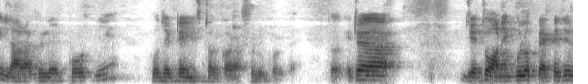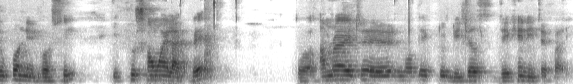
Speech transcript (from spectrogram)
এই লারাভেলের কোড নিয়ে প্রজেক্টটা ইনস্টল করা শুরু করবে। তো এটা যেহেতু অনেকগুলো প্যাকেজের উপর নির্ভরশীল, একটু সময় লাগবে। তো আমরা এটা এর মধ্যে একটু ডিটেলস দেখে নিতে পারি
